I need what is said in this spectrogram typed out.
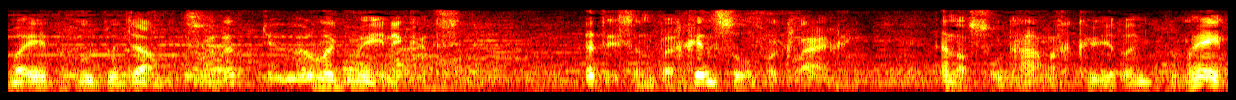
Maar even goed bedankt. Maar natuurlijk meen ik het. Het is een beginselverklaring. En als zodanig kun je er niet omheen.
